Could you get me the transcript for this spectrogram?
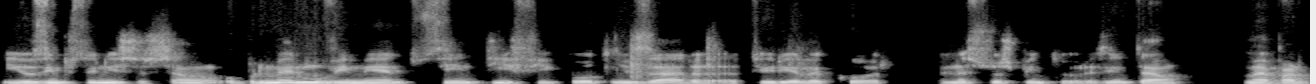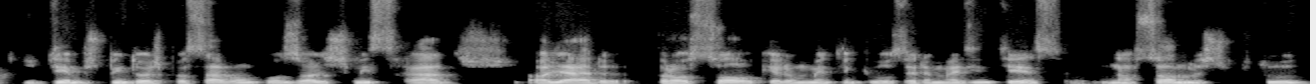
E os impressionistas são o primeiro movimento científico a utilizar a teoria da cor nas suas pinturas. Então, a maior parte do tempo os pintores passavam com os olhos semicerrados, olhar para o sol, que era o momento em que a luz era mais intensa, não só, mas sobretudo,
